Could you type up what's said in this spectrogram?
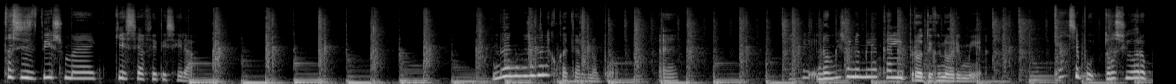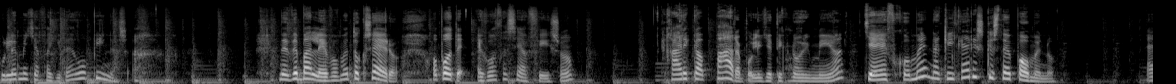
θα συζητήσουμε και σε αυτή τη σειρά. Δεν νομίζω δεν έχω κάτι άλλο να πω. Ε νομίζω είναι μια καλή πρώτη γνωριμία. Κι άσε που τόση ώρα που λέμε για φαγητά, εγώ πίνασα. ναι, δεν παλεύομαι, το ξέρω. Οπότε, εγώ θα σε αφήσω. Χάρηκα πάρα πολύ για τη γνωριμία και εύχομαι να κλικάρεις και στο επόμενο. Ε,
